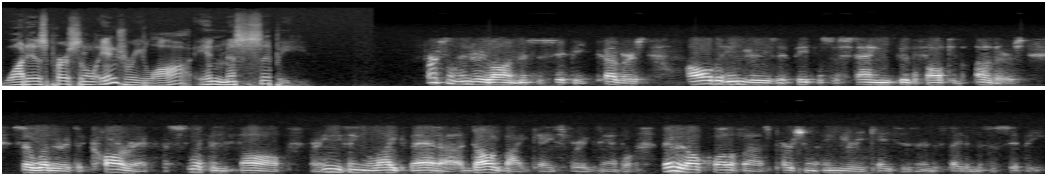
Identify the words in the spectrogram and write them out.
What is personal injury law in Mississippi? Personal injury law in Mississippi covers all the injuries that people sustain through the fault of others. So whether it's a car wreck, a slip and fall, or anything like that, a dog bite case, for example, they would all qualify as personal injury cases in the state of Mississippi.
